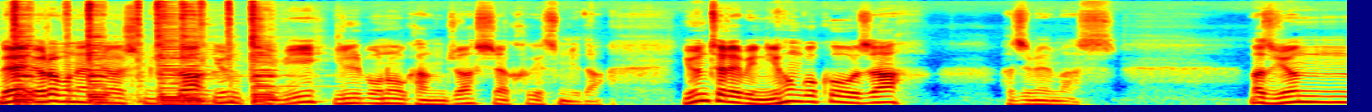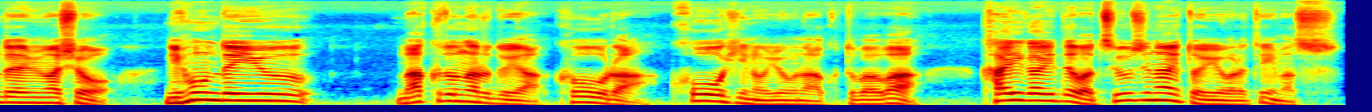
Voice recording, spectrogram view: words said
네, 여러분 안녕하십니까? 윤TV 일본어 강좌 시작하겠습니다. 윤테레비 니혼고講座 始めます。まず読んでみましょう。日本でいうマクドナルドやコーラ、コーヒーのような言葉は海外では通じないと言われています。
